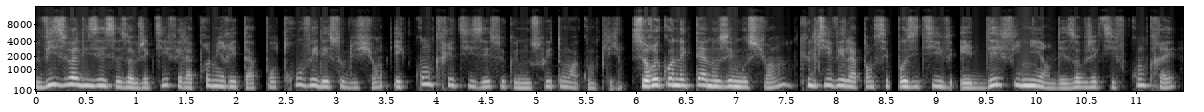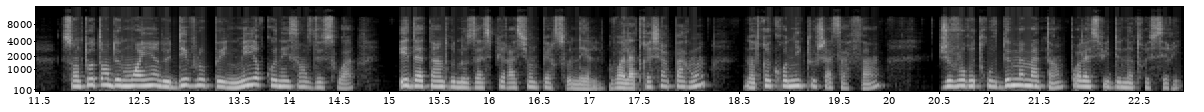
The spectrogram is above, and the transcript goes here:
Visualiser ces objectifs est la première étape pour trouver des solutions et concrétiser ce que nous souhaitons accomplir. Se reconnecter à nos émotions, cultiver la pensée positive et définir des objectifs concrets sont autant de moyens de développer une meilleure connaissance de soi et d'atteindre nos aspirations personnelles. Voilà, très chers parents, notre chronique touche à sa fin. Je vous retrouve demain matin pour la suite de notre série.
